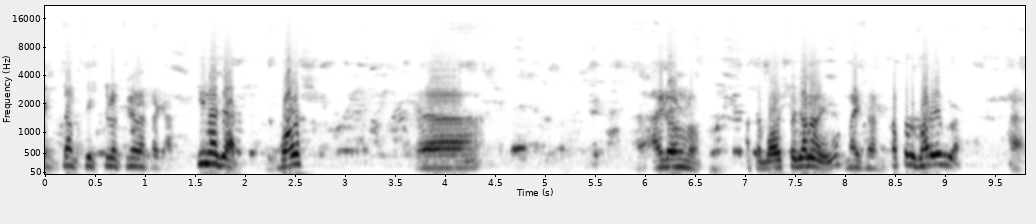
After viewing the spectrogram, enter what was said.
একদম পিস ছিল তিন হাজার টাকা। তিন হাজার। বয়স? আই ডোন্ট নো আচ্ছা বয়সটা জানা হয় না? সব তো ঘরের এগুলো? হ্যাঁ।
